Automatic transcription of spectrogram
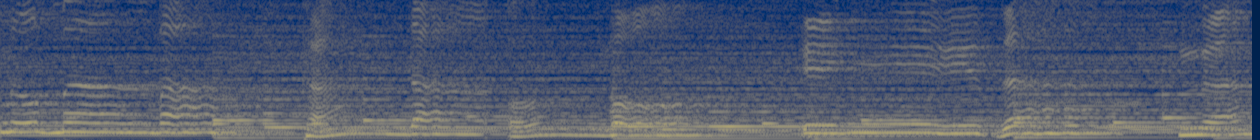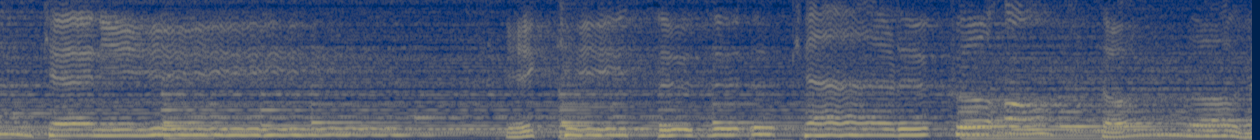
のままただ思いだけに。生き続けることが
